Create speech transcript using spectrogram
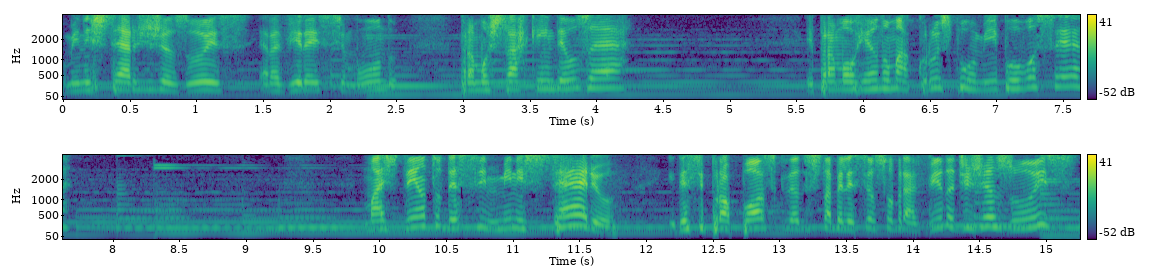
O ministério de Jesus era vir a esse mundo para mostrar quem Deus é e para morrer numa cruz por mim e por você. Mas dentro desse ministério e desse propósito que Deus estabeleceu sobre a vida de Jesus,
